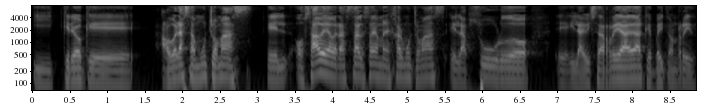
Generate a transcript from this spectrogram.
y creo que abraza mucho más el o sabe abrazar, sabe manejar mucho más el absurdo eh, y la bizarreada que Peyton Reed.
